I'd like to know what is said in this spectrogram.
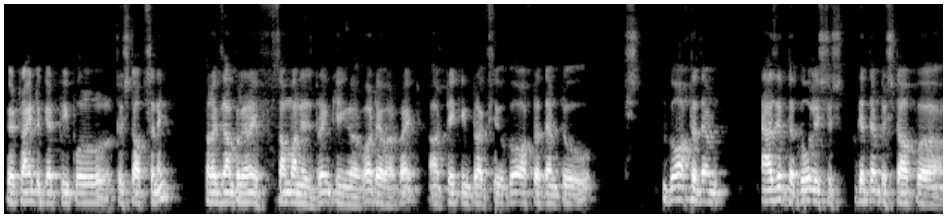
we're trying to get people to stop sinning for example, you know, if someone is drinking or whatever, right, or taking drugs, you go after them to go after them as if the goal is to get them to stop uh,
